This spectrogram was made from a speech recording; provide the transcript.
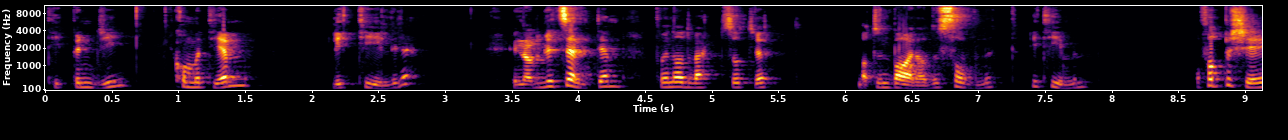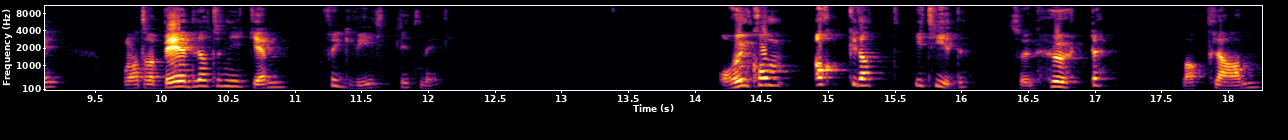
Tippen G kommet hjem litt tidligere. Hun hadde blitt sendt hjem, for hun hadde vært så trøtt at hun bare hadde sovnet i timen, og fått beskjed om at det var bedre at hun gikk hjem og fikk hvilt litt mer. Og hun kom akkurat i tide, så hun hørte hva planen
